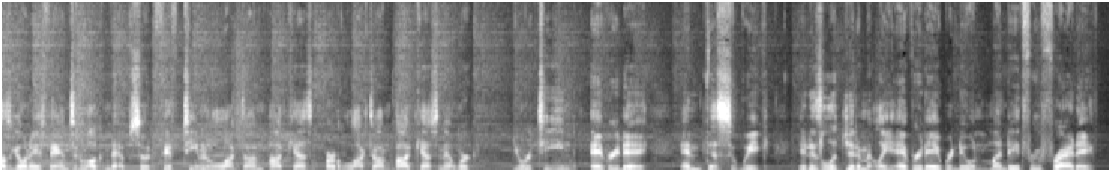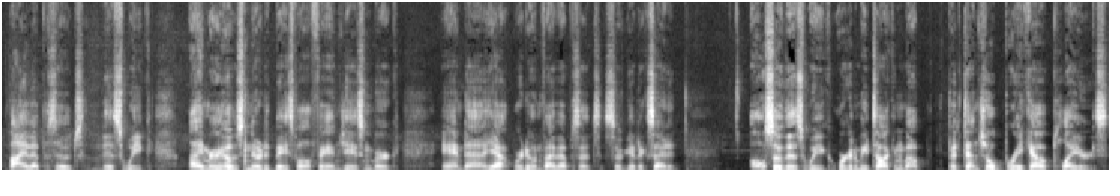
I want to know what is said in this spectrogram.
How's it going, A's fans, and welcome to episode 15 of the Locked On Podcast, part of the Locked On Podcast Network. Your team every day. And this week, it is legitimately every day. We're doing Monday through Friday, five episodes this week. I'm your host, noted baseball fan Jason Burke, and uh, yeah, we're doing five episodes, so get excited. Also, this week, we're going to be talking about potential breakout players.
